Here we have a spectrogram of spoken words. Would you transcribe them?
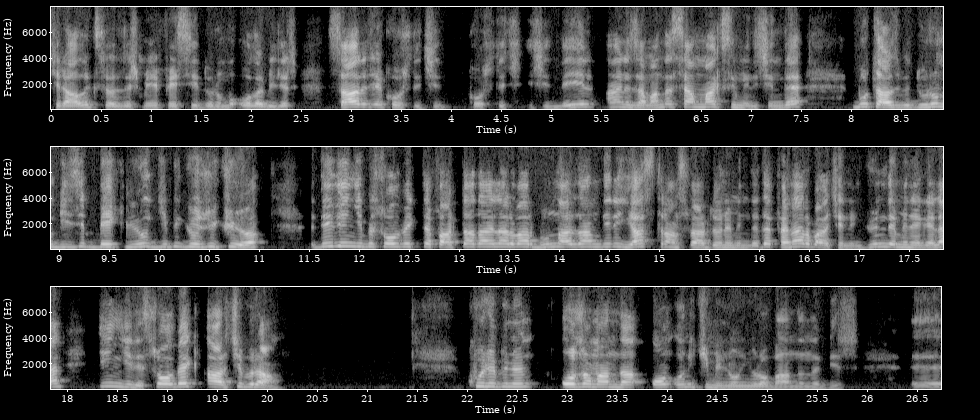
kiralık sözleşmeyi fesih durumu olabilir. Sadece Kostic için, Kostic için değil, aynı zamanda Sen Maxim'in içinde bu tarz bir durum bizi bekliyor gibi gözüküyor. Dediğin gibi sol bekte farklı adaylar var. Bunlardan biri yaz transfer döneminde de Fenerbahçe'nin gündemine gelen İngiliz sol bek Archie Brown. Kulübünün o zaman da 10-12 milyon euro bandında bir e,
